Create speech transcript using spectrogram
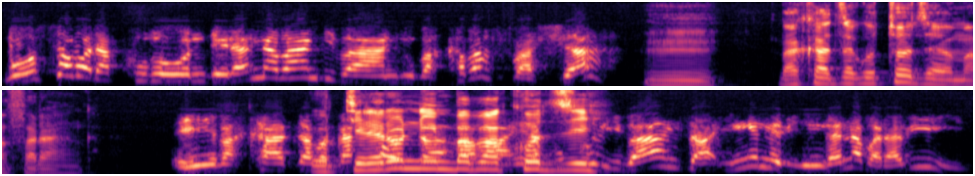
boshobora kurondera n'abandi bantu bakabafasha Mm. Bakaza gutoza ayo mafaranga eh bakaza Uti rero nimba abakozi- ibibanza ingene bingana barabizi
